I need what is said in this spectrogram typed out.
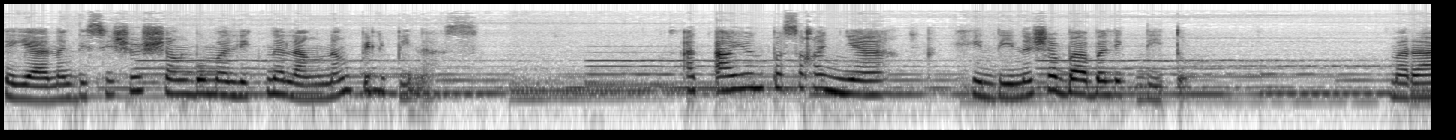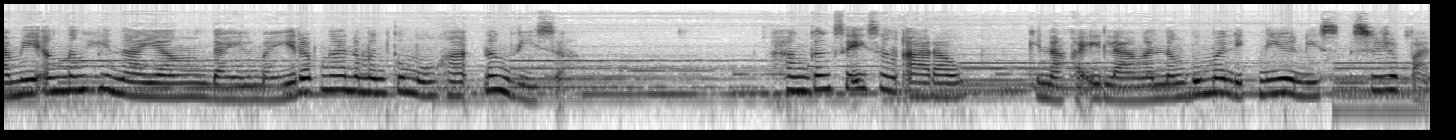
kaya nagdesisyon siyang bumalik na lang ng Pilipinas. At ayon pa sa kanya, hindi na siya babalik dito. Marami ang nanghinayang dahil mahirap nga naman kumuha ng visa. Hanggang sa isang araw, kinakailangan ng bumalik ni Eunice sa Japan.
